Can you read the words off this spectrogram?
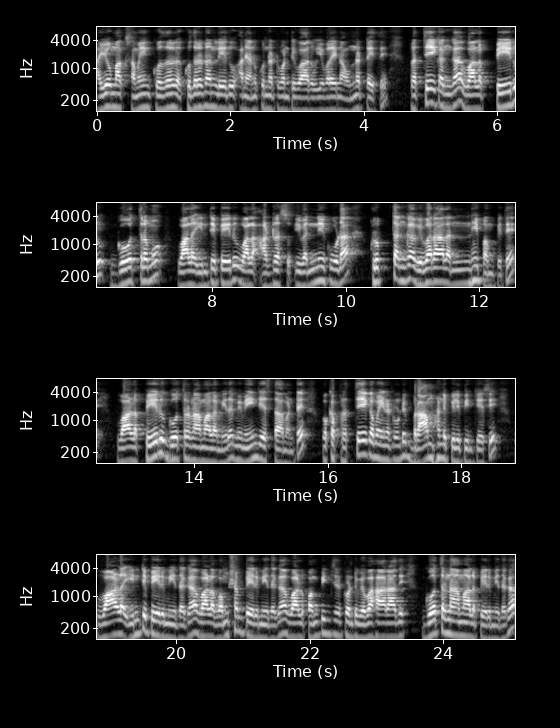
అయ్యో మాకు సమయం కుదర కుదరడం లేదు అని అనుకున్నటువంటి వారు ఎవరైనా ఉన్నట్టయితే ప్రత్యేకంగా వాళ్ళ పేరు గోత్రము వాళ్ళ ఇంటి పేరు వాళ్ళ అడ్రస్ ఇవన్నీ కూడా క్లుప్తంగా వివరాలన్నీ పంపితే వాళ్ళ పేరు గోత్రనామాల మీద మేము ఏం చేస్తామంటే ఒక ప్రత్యేకమైనటువంటి బ్రాహ్మణ్ణి పిలిపించేసి వాళ్ళ ఇంటి పేరు మీదుగా వాళ్ళ వంశం పేరు మీదుగా వాళ్ళు పంపించినటువంటి వ్యవహారాది గోత్రనామాల పేరు మీదుగా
